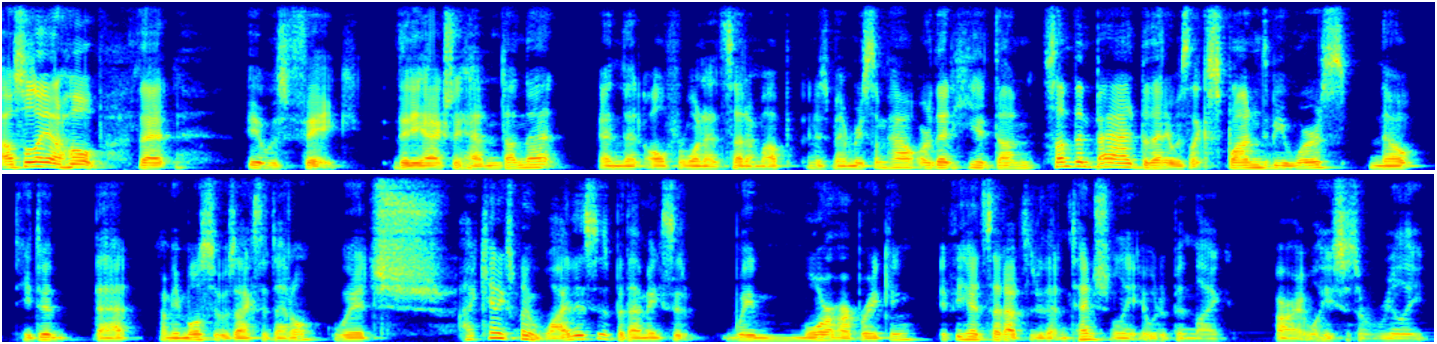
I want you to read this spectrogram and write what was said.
I was holding out hope that it was fake, that he actually hadn't done that, and that All for One had set him up in his memory somehow, or that he had done something bad, but then it was like spun to be worse. Nope, he did that. I mean, most of it was accidental, which I can't explain why this is, but that makes it way more heartbreaking. If he had set out to do that intentionally, it would have been like, all right, well, he's just a really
